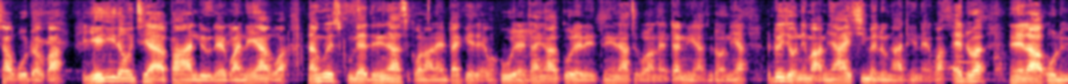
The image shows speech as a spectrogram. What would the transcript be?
ရှောက်ဖို့တော့ကွာအရေးကြီးဆုံးအချက်ကဘာလို့လဲကွာနေရကွာ language school နဲ့သတင်းစာစကောလာနဲ့တက်ခဲ့တယ်ကွာခုလည်းတိုင်းကားကိုလည်းသတင်းစာစကောလာနဲ့တက်နေတာဆိုတော့နေကအတွေ့အကြုံနေမှာအများကြီးရှိမယ်လို့ငါထင်တယ်ကွာအဲ့တော့နည်းနည်းလားဟိုလူ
